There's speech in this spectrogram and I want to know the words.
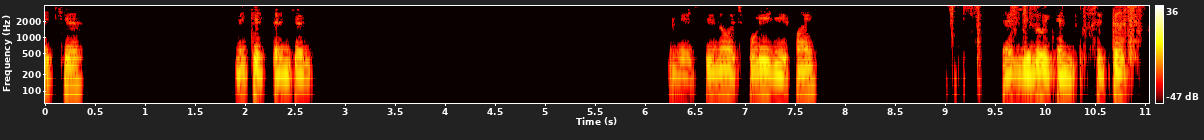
edge here make it tangent okay see now it's fully defined and below you can status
